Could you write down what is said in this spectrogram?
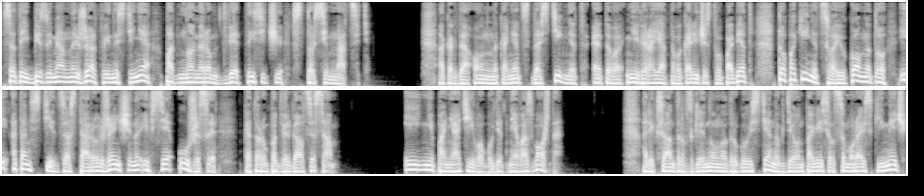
с этой безымянной жертвой на стене под номером 2117. А когда он, наконец, достигнет этого невероятного количества побед, то покинет свою комнату и отомстит за старую женщину и все ужасы, которым подвергался сам. И не понять его будет невозможно. Александр взглянул на другую стену, где он повесил самурайский меч,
